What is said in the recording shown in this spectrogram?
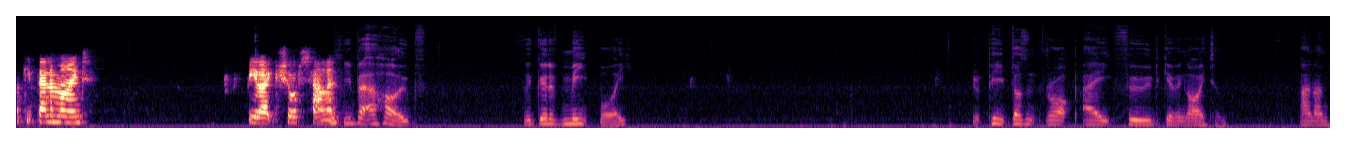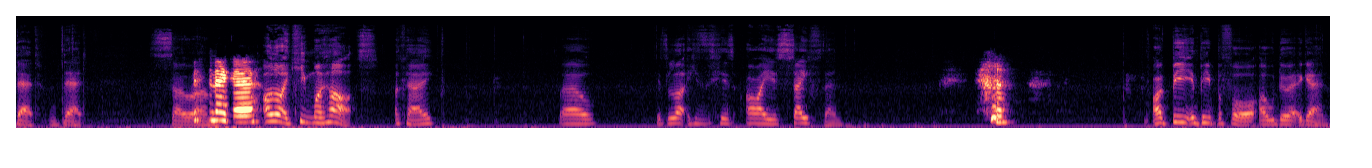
I'll keep that in mind. Be like short talent. You better hope for the good of Meat Boy, that Peep doesn't drop a food-giving item, and I'm dead. I'm dead. So um, Mr. Nega. oh no, I keep my hearts. Okay. Well, his his his eye is safe then. I've beaten Pete before. I will do it again.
